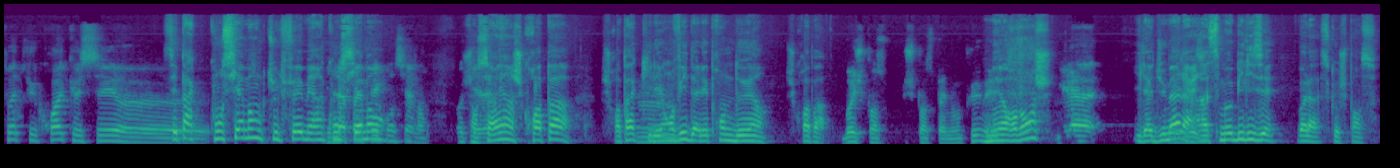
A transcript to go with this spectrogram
toi, tu crois que c'est. Euh... C'est pas consciemment que tu le fais, mais inconsciemment. Consciemment. J'en sais rien, je crois pas. Je crois pas qu'il ait hmm. envie d'aller prendre 2-1. Je crois pas. Moi, je pense, je pense pas non plus. Mais, en revanche, il a, du mal à, se mobiliser. Voilà ce que je pense.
